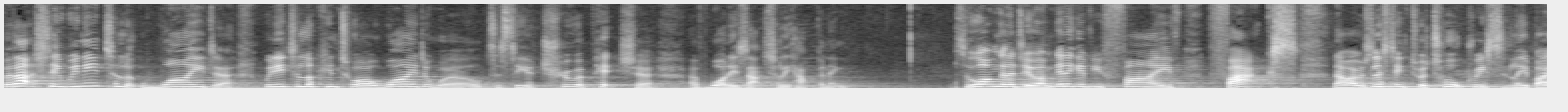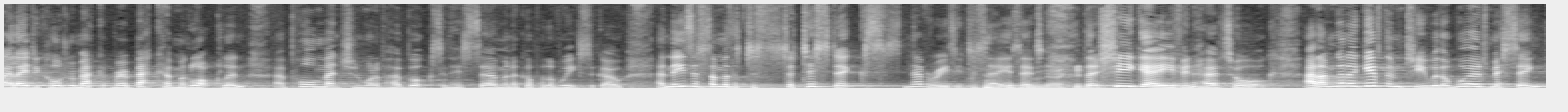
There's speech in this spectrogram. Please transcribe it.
But actually, we need to look wider. We need to look into our wider world to see a truer picture of what is actually happening. So, what I'm going to do, I'm going to give you five facts. Now, I was listening to a talk recently by a lady called Rebecca, Rebecca McLaughlin. Uh, Paul mentioned one of her books in his sermon a couple of weeks ago. And these are some of the t- statistics, never easy to say, is it, no. that she gave in her talk. And I'm going to give them to you with a word missing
